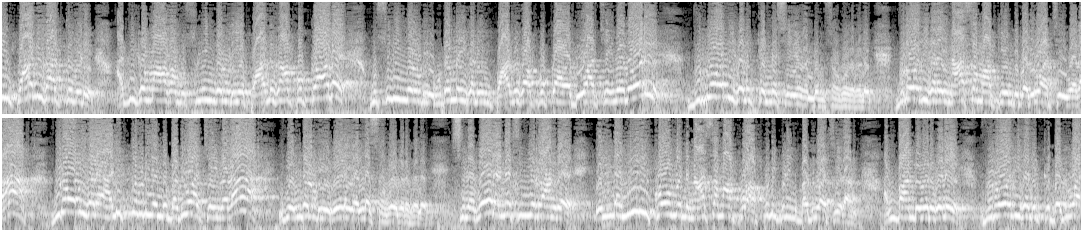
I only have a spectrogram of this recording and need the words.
நீ பாதுகாத்து விடு அதிகமாக முஸ்லிம்களுடைய பாதுகாப்புக்காக முஸ்லிம்களுடைய உடைமைகளின் பாதுகாப்புக்காக துவா செய்வதோடு விரோதிகளுக்கு என்ன செய்ய வேண்டும் சகோதரர்களே? விரோதிகளை நாசமாக்கி என்று பதுவா செய்வதா? விரோதிகளை அழித்து விடு என்று பதுவா செய்வதா? இது எங்களுடைய வேலை அல்ல சகோதரர்களே. சில பேர் என்ன செஞ்சாங்க எல்லா மீறி கோபம் என்று நாசமாப்போ அப்படி இப்படி பதுவா செய்யறாங்க அன்பாண்டவர்களே விரோதிகளுக்கு பதுவா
